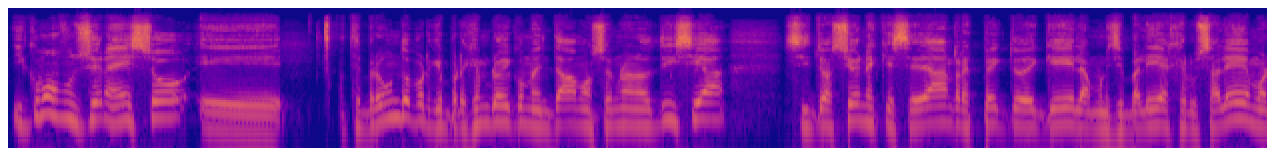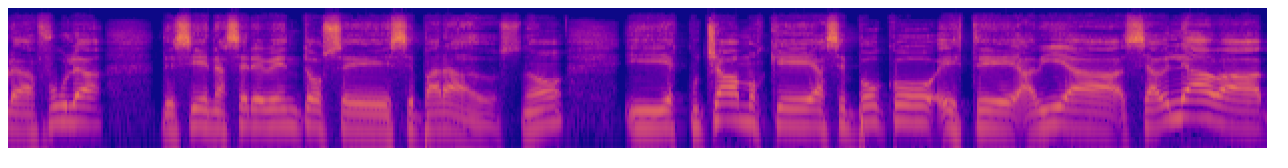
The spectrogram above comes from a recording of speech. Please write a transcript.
¿Y cómo funciona eso? Eh, te pregunto porque, por ejemplo, hoy comentábamos en una noticia situaciones que se dan respecto de que la Municipalidad de Jerusalén o la de Afula deciden hacer eventos eh, separados, ¿no? Y escuchábamos que hace poco este, había, se hablaba,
